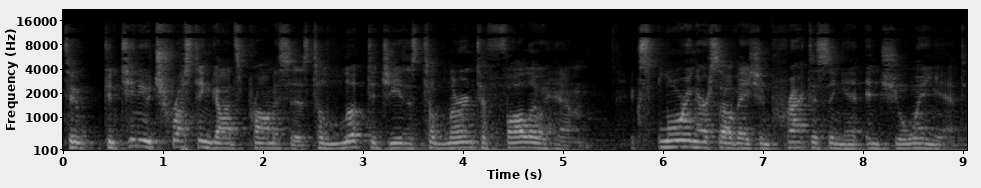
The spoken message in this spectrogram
to continue trusting God's promises, to look to Jesus, to learn to follow Him, exploring our salvation, practicing it, enjoying it.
